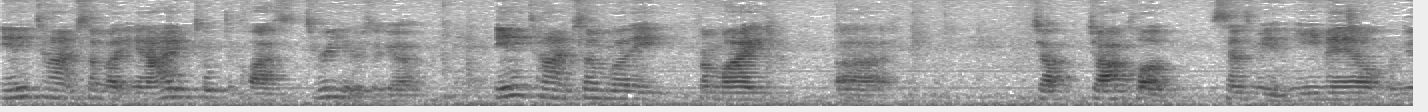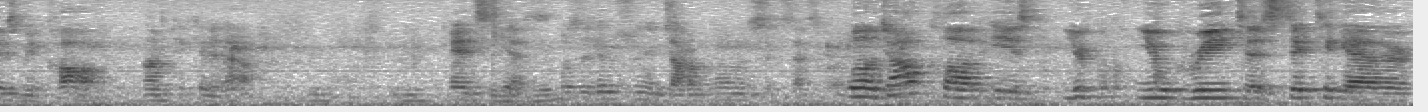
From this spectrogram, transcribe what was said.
anytime somebody, and I took the class three years ago, anytime somebody from my uh, job, job club sends me an email or gives me a call, I'm picking it up. And yes. What's the difference between a job club and a success club? Well, a job club is you you agree to stick together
